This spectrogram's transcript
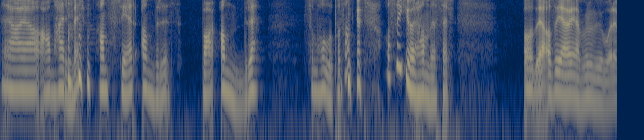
Ja, ja, han hermer. Han ser andres bar, andre som holder på sånn, og så gjør han det selv. Og det, altså jeg og Emil, vi bare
